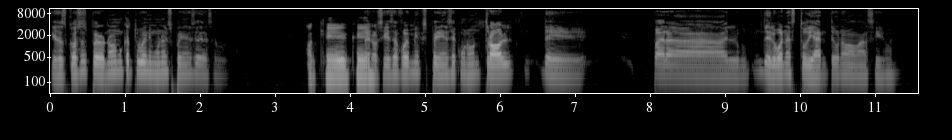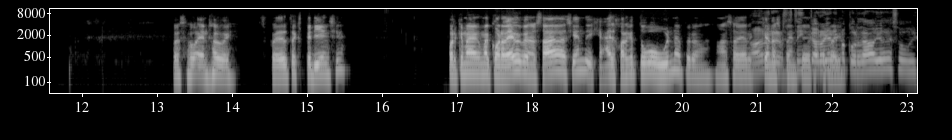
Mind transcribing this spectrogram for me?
y esas cosas, pero no, nunca tuve ninguna experiencia de eso, güey. Ok, ok. Pero sí, esa fue mi experiencia con un troll de para el del buen estudiante, una mamá así, güey. Pues bueno, güey. Después de esta experiencia. Porque me, me acordé, güey, cuando estaba haciendo, dije, ah, el Jorge tuvo una, pero vamos a ver No, qué me nos bien de cabrón, ya ni me acordaba yo de eso, güey.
